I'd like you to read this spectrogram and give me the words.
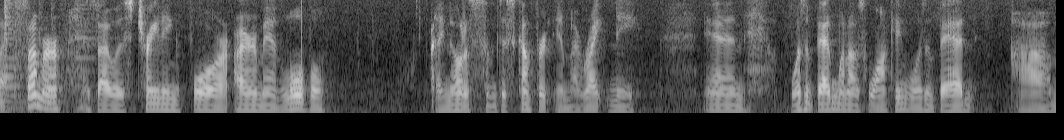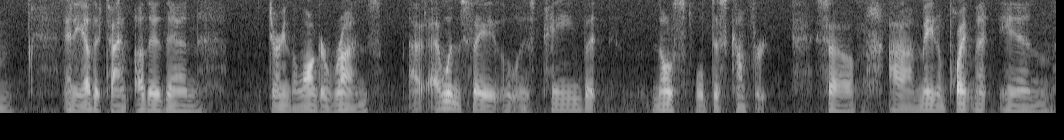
Last summer, as I was training for Ironman Louisville, I noticed some discomfort in my right knee. And wasn't bad when I was walking, wasn't bad um, any other time other than during the longer runs. I, I wouldn't say it was pain, but noticeable discomfort. So I uh, made an appointment in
